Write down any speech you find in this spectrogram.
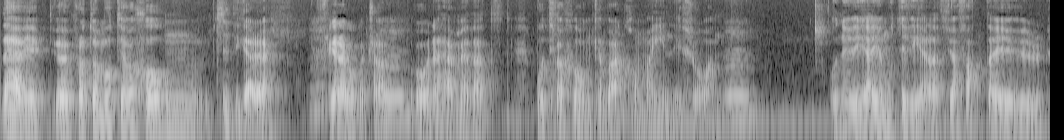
det här, vi, vi har ju pratat om motivation tidigare. Flera gånger tror jag. Och det här med att motivation kan bara komma inifrån. Och nu är jag ju motiverad för jag fattar ju hur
